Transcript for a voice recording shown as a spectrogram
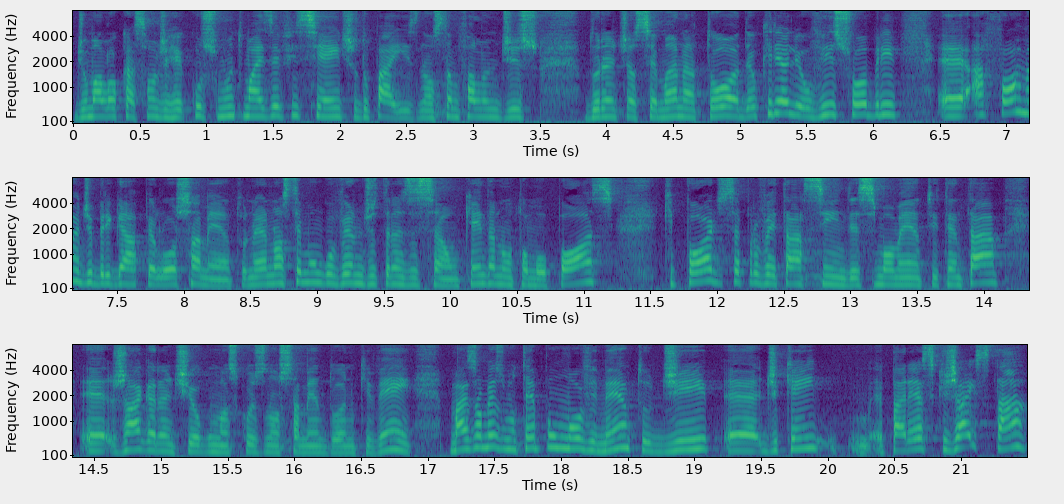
de uma alocação de recursos muito mais eficiente do país. Nós estamos falando disso durante a semana toda. Eu queria lhe ouvir sobre é, a forma de brigar pelo orçamento. Né? Nós temos um governo de transição que ainda não tomou posse, que pode se aproveitar, sim, desse momento e tentar é, já garantir algumas coisas no orçamento do ano que vem, mas, ao mesmo tempo, um movimento de, é, de quem parece que já está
